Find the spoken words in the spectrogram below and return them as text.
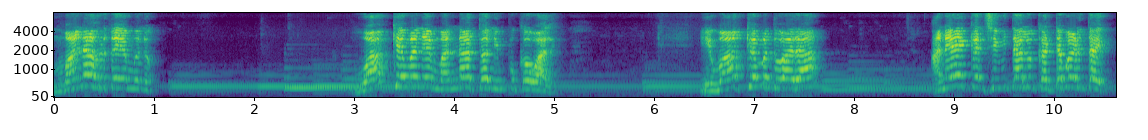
మన హృదయమును వాక్యం అనే మన్నాతో నింపుకోవాలి. ఈ వాక్యము ద్వారా అనేక జీవితాలు కట్టబడతాయి.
